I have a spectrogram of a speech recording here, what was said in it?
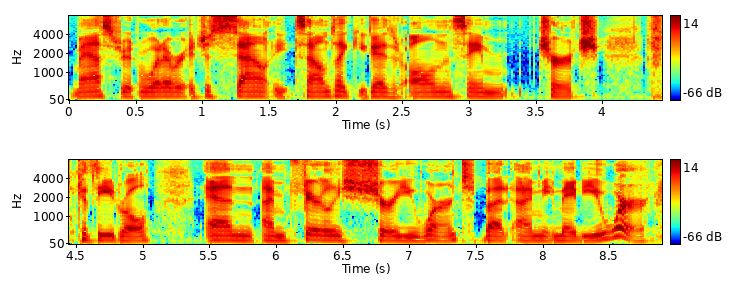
mastered it or whatever. It just sound it sounds like you guys are all in the same church cathedral, and I'm fairly sure you weren't, but I mean maybe you were.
